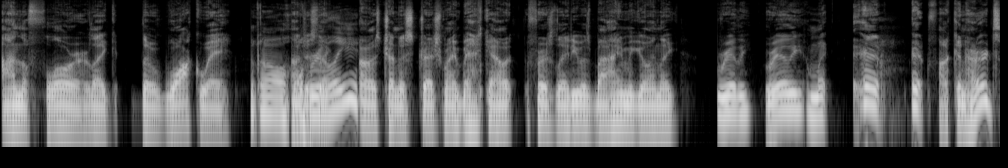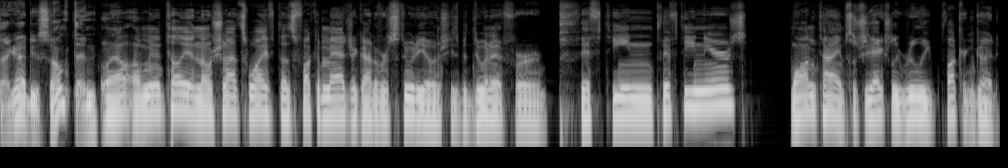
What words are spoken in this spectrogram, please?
on the floor, like the walkway. Oh, I just like- really? I was trying to stretch my back out. The first lady was behind me, going like, "Really, really?" I'm like, "It, it fucking hurts. I gotta do something." well, I'm gonna tell you, No Shot's wife does fucking magic out of her studio, and she's been doing it for 15, 15 years, long time. So she's actually really fucking good.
